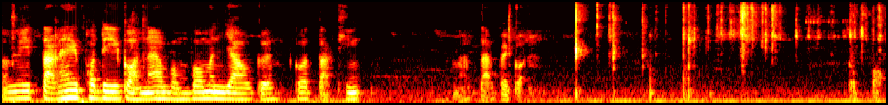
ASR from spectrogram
ส่วนนี้ตักให้พอดีก่อนนะผมเพราะมันยาวเกิน ก็ตักทิ้งตักไปก่อนก็ปอก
